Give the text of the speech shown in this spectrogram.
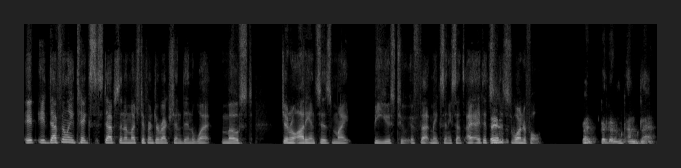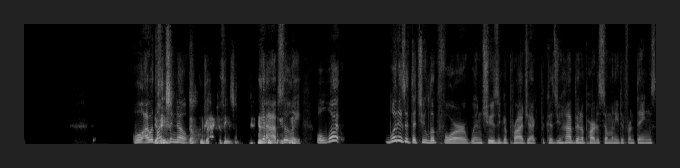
it it definitely takes steps in a much different direction than what most general audiences might be used to if that makes any sense. I, I it's, yeah. it's wonderful. Good good good. I'm, I'm glad. Well i would you like to so? know i'm glad you think so. Yeah absolutely. Well what what is it that you look for when choosing a project? Because you have been a part of so many different things.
